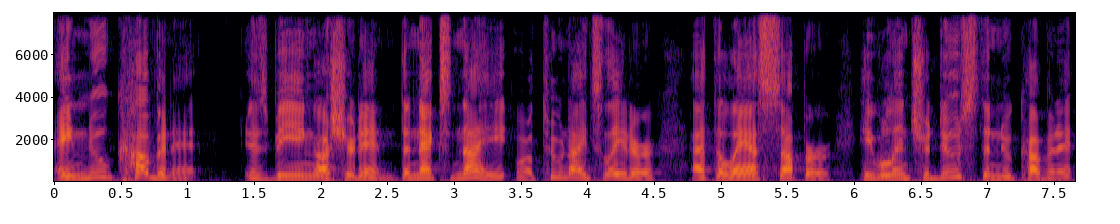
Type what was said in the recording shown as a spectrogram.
A new covenant is being ushered in. The next night, or two nights later, at the Last Supper, he will introduce the new covenant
